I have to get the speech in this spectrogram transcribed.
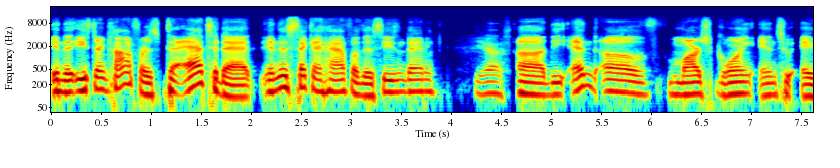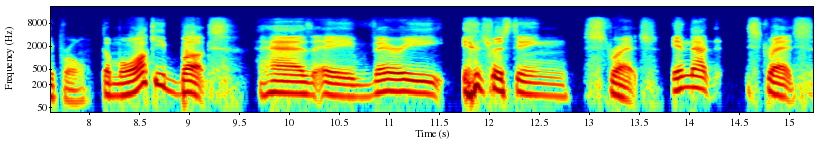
in the Eastern Conference. To add to that, in this second half of the season, Danny, yes, uh, the end of March going into April, the Milwaukee Bucks has a very interesting stretch. In that stretch,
